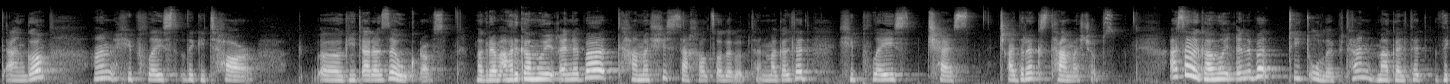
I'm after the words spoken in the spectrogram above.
tango, and he plays the guitar. გიტარაზე უკრავს, მაგრამ არ გამოიყენება თამაშის სახელწოდებებთან, მაგალითად he plays chess, ჭადრაკს თამაშობს. ასევე გამოიყენება ტიტულებთან, მაგალითად the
